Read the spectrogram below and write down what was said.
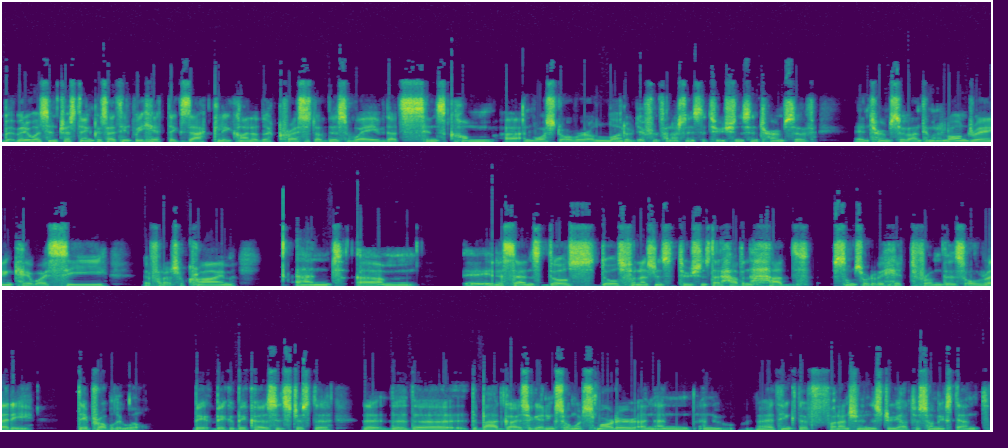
but, but, it was interesting because I think we hit exactly kind of the crest of this wave that's since come uh, and washed over a lot of different financial institutions in terms of in terms of anti-money laundering, KYC, uh, financial crime, and um, in a sense, those those financial institutions that haven't had some sort of a hit from this already, they probably will because it's just the, the the the the bad guys are getting so much smarter and and and I think the financial industry had to some extent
